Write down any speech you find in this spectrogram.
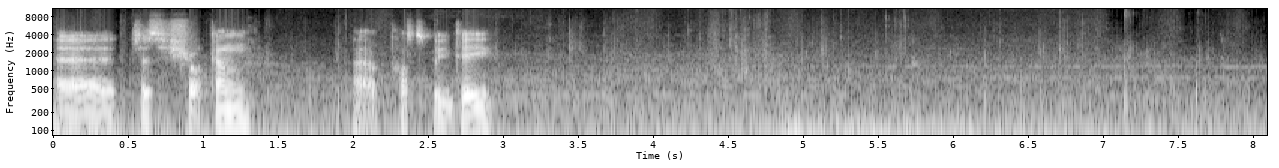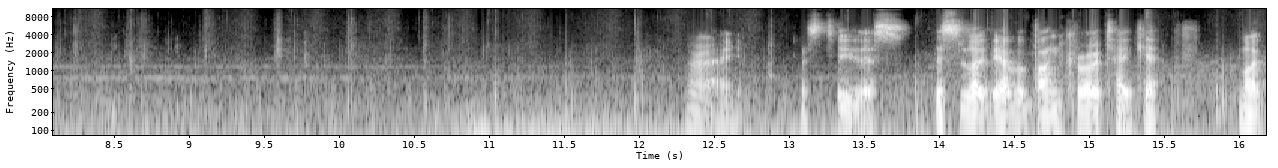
Uh, just a shotgun. That'll possibly do. Alright, let's do this. This is like the other bunker, I take it. Might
